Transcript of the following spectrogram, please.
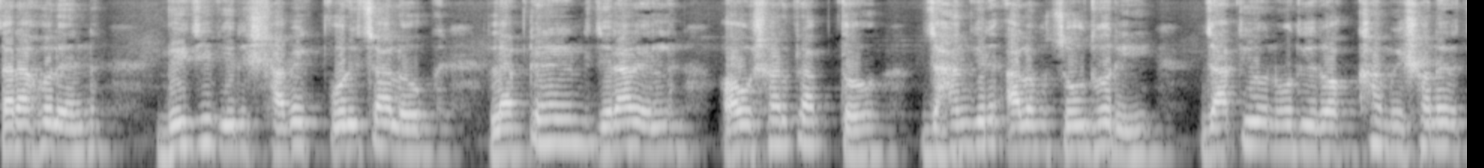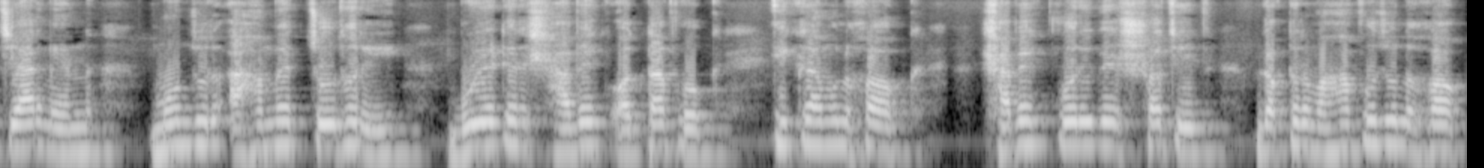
তারা হলেন বিজিবির সাবেক পরিচালক, লেফটেন্যান্ট জেনারেল, অবসরপ্রাপ্ত জাহাঙ্গীর আলম চৌধুরী, জাতীয় নদী রক্ষা মিশনের চেয়ারম্যান মঞ্জুর আহমেদ চৌধুরী, বুয়েটের সাবেক অধ্যাপক ইকরামুল হক সাবেক পরিবেশ সচিব doctor Mahfuzul Haque,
